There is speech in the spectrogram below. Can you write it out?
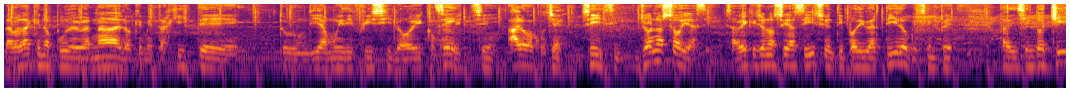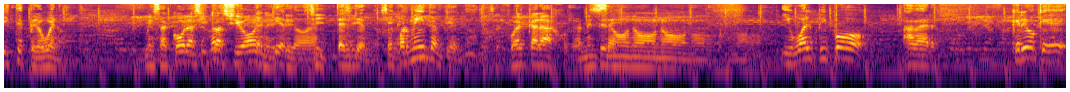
La verdad que no pude ver nada de lo que me trajiste. Tuve un día muy difícil hoy. Como Sí, viste. sí. algo escuché. Sí, sí. Yo no soy así. Sabés que yo no soy así. Soy un tipo divertido que siempre está diciendo chistes, pero bueno. Me sacó la situación. Te entiendo, este, ¿eh? sí, te sí, entiendo. Si es por mí, te entiendo. Se fue al carajo. Realmente Sí. no, no, no, no, no. Igual, Pipo, a ver, creo que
